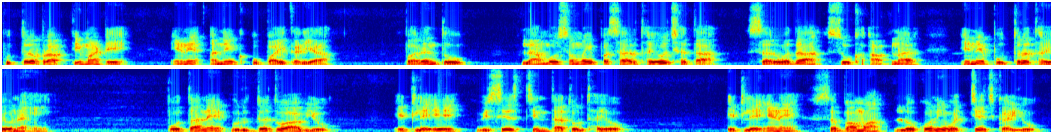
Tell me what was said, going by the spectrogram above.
પુત્ર પ્રાપ્તિ માટે એણે અનેક ઉપાય કર્યા. પરંતુ લાંબો સમય પસાર થયો છતાં સર્વદા સુખ આપનાર એને પુત્ર થયો નહીં. પોતાને વૃદ્ધત્વ આવ્યું એટલે એ વિશેષ ચિંતાતુર થયો. એટલે એણે સભામાં લોકોની વચ્ચે જ કહ્યું,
